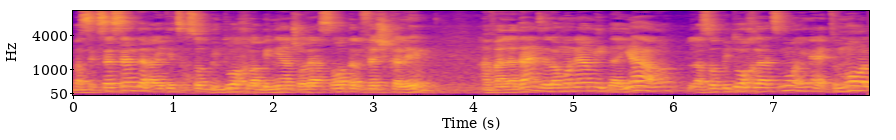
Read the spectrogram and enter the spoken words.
ב Success Center הייתי צריך לעשות ביטוח לבניין שעולה עשרות אלפי שקלים אבל עדיין זה לא מונע מדייר לעשות ביטוח לעצמו הנה אתמול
